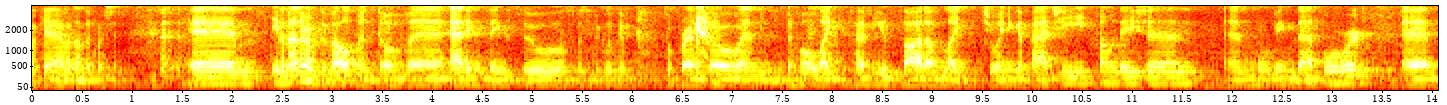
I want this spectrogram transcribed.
Okay, I have another question. Um, in a matter of development of uh, adding things to specifically to, to Presto and the whole like, have you thought of like joining Apache Foundation and moving that forward? Um,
